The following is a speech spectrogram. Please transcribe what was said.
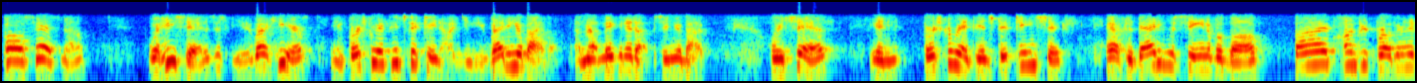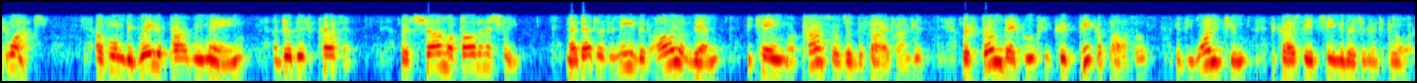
Paul says now. What he says is right here in 1 Corinthians 15, uh, right in your Bible. I'm not making it up. It's in your Bible. Where it says in 1 Corinthians 15, 6, after that he was seen of above 500 brethren at once, of whom the greater part remain until this present, but some are fallen asleep. Now, that doesn't mean that all of them became apostles of the 500, but from that group he could pick apostles if he wanted to because they'd seen the resurrected Lord.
